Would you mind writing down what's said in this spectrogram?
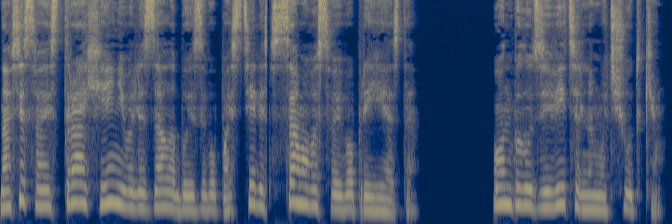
на все свои страхи и не вылезала бы из его постели с самого своего приезда. Он был удивительным и чутким.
